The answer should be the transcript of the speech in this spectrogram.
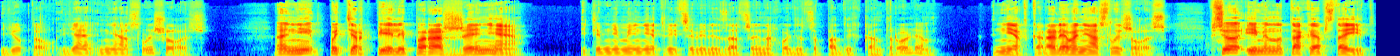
«Ютал, я не ослышалась?» Они потерпели поражение, и тем не менее три цивилизации находятся под их контролем? Нет, королева не ослышалась. Все именно так и обстоит.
